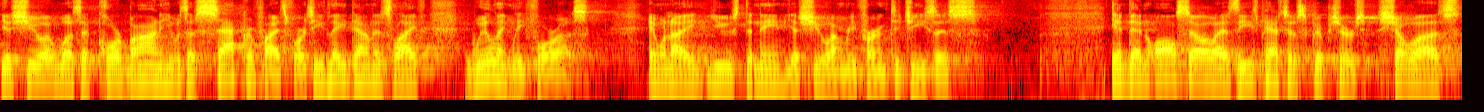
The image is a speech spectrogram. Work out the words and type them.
Yeshua was a korban, he was a sacrifice for us. He laid down his life willingly for us. And when I use the name Yeshua, I'm referring to Jesus. And then also, as these passages of scriptures show us,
